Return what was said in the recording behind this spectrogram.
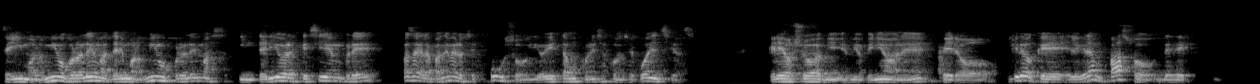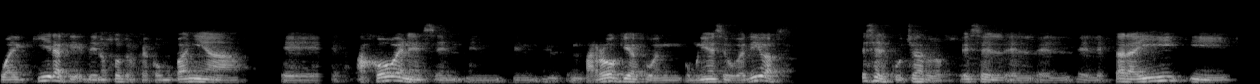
seguimos los mismos problemas, tenemos los mismos problemas interiores que siempre, pasa que la pandemia los expuso y hoy estamos con esas consecuencias. Creo yo, es mi, opinión, ¿eh? pero creo que el gran paso desde cualquiera que, de nosotros que acompaña eh, a jóvenes en, parroquias o en comunidades educativas es el escucharlos, es el, estar ahí y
